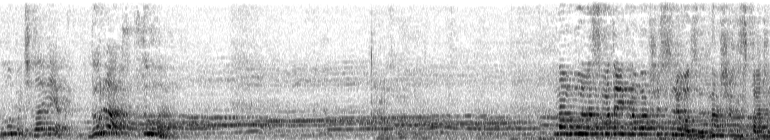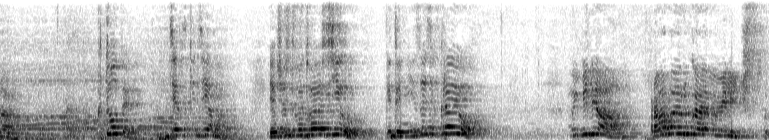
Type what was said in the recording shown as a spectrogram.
Глупый человек. Дурак, Сацуна. Нам больно смотреть на ваши слезы, наша госпожа. Кто ты? Дерзкий демон. Я чувствую твою силу. И ты не из этих краев. Мы Белиал, правая рука его величества.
